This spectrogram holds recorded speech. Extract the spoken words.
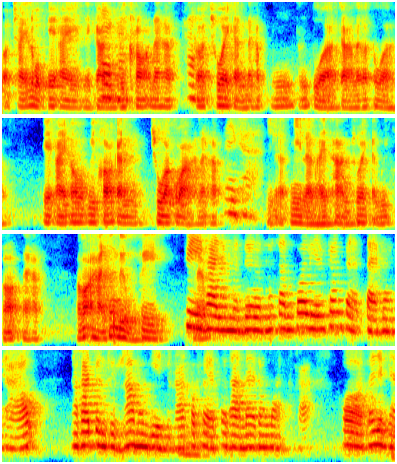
ก็ใช้ระบบ AI ในการใช่ค่ะวิเคราะห์นะครับค่ะก็ช่วยกันนะครับทั้งทั้งตัวอาจารย์แล้วก็ตัว AI ก็วิเคราะห์กันชัวร์กว่านะครับได้ค่ะมีมีหลายๆทางช่วยกันวิเคราะห์นะครับ แล้วก็อาหารเครื่องดื่มฟรี ฟรีครับค่ะยังเหมือนเดิมแล้วกันก็เลี้ยงตั้งแต่8โมงเช้านะคะ จนถึง5โมงเย็นนะคะอืมกาแฟก็ทานได้ทั้งวันนะคะ ก็ถ้ายังไง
